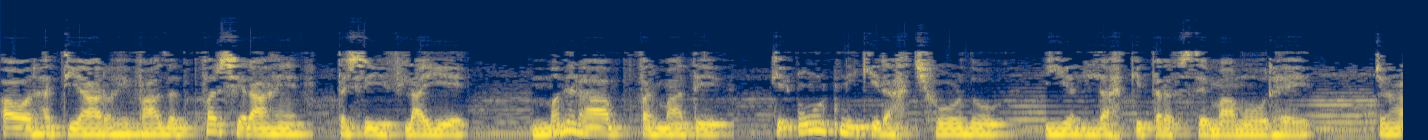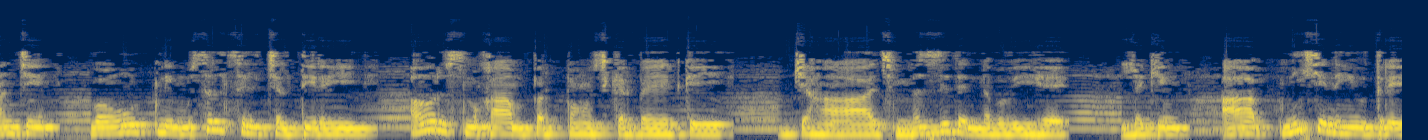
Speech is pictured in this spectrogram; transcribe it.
اور ہتھیار و حفاظت فرش راہیں تشریف لائیے۔ مگر آپ فرماتے کہ اونٹنی کی راہ چھوڑ دو، یہ اللہ کی طرف سے معمور ہے۔ چنانچہ وہ اونٹنی مسلسل چلتی رہی اور اس مقام پر پہنچ کر بیٹھ گئی، جہاں آج مسجد نبوی ہے۔ لیکن آپ نیچے نہیں اترے،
